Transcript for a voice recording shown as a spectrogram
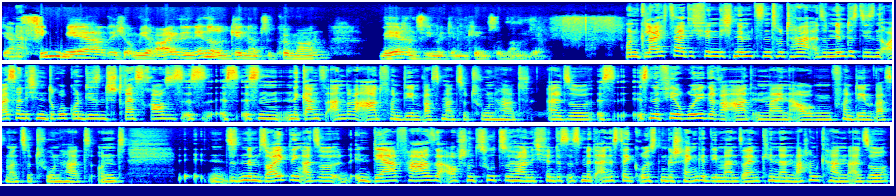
Sie haben ja. viel mehr, sich um ihre eigenen inneren Kinder zu kümmern, während sie mit dem Kind zusammen sind. Und gleichzeitig finde ich, nimmt es total, also nimmt es diesen äußerlichen Druck und diesen Stress raus. Es ist, es ist ein, eine ganz andere Art von dem, was man zu tun hat. Also es ist eine viel ruhigere Art in meinen Augen von dem, was man zu tun hat. Und einem Säugling, also in der Phase auch schon zuzuhören. Ich finde, es ist mit eines der größten Geschenke, die man seinen Kindern machen kann. Also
